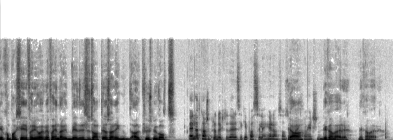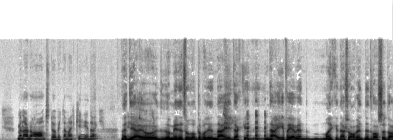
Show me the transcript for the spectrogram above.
De kompenserer for i år ved å få enda bedre resultater, og så har kursene gått. Eller at kanskje produktet deres ikke passer lenger? da, sånn som Ja, det kan, være. det kan være. Men er det noe annet du har bitt deg merke i i dag? Nei, Det er jo det mer jeg trodde. på å si. Nei, det er ikke, nei, for jeg mener, markedet er så avventende. Det var også da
